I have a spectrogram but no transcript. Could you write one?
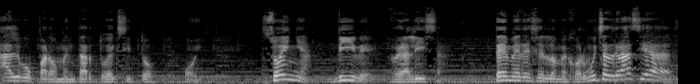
algo para aumentar tu éxito hoy. Sueña, vive, realiza. Te mereces lo mejor. Muchas gracias.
